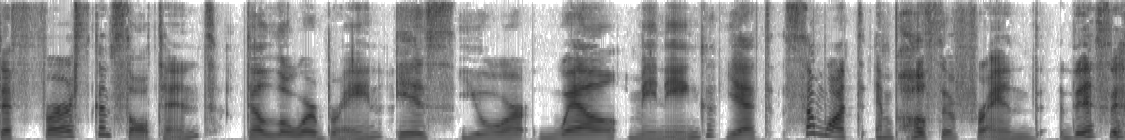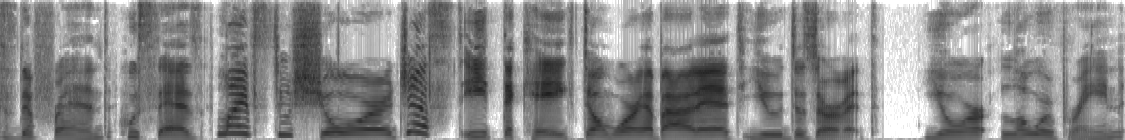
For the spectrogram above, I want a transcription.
The first consultant, the lower brain, is your well meaning yet somewhat impulsive friend. This is the friend who says, Life's too short, just eat the cake, don't worry about it, you deserve it. Your lower brain,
